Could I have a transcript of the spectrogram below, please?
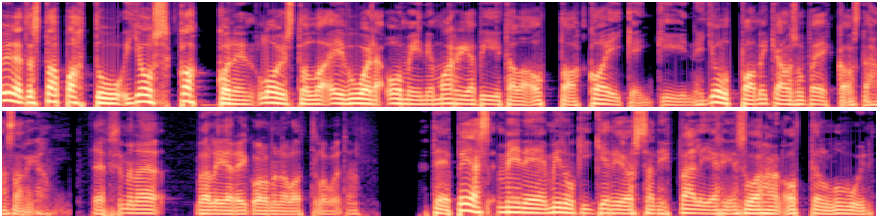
Yllätys tapahtuu, jos kakkonen loistolla ei vuoda omiin ja Maria Viitala ottaa kaiken kiinni. Julppaa, mikä on sun veikkaus tähän sarjaan? Tepsi menee välieriin kolmen aloitteluvuoteen. TPS menee minunkin kirjoissani välieriin suoraan otteluluvuin 3-0.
